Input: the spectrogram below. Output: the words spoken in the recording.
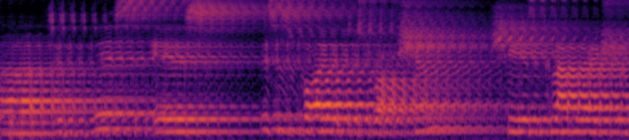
Uh, so this is, this is Violet Disruption. She is a collaboration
